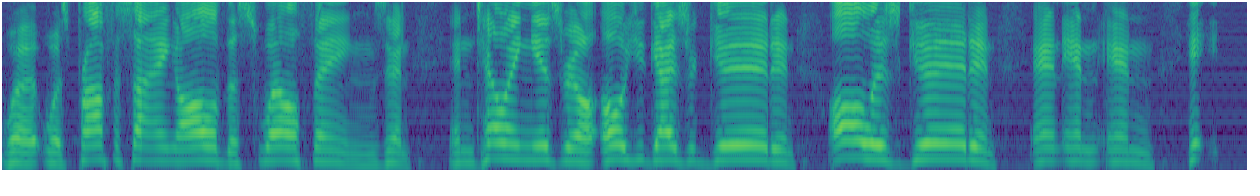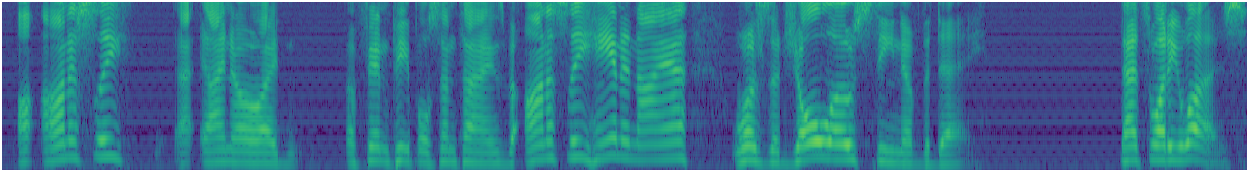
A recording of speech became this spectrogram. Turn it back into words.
was, was prophesying all of the swell things and, and telling Israel, oh, you guys are good and all is good. And, and, and, and honestly, I, I know I offend people sometimes, but honestly, Hananiah was the Joel Osteen of the day. That's what he was.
